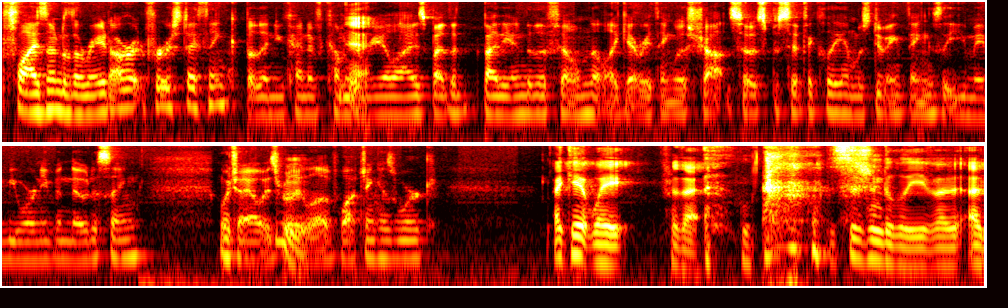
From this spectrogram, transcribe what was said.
flies under the radar at first, I think, but then you kind of come Yeah. to realize by the by the end of the film that like everything was shot so specifically and was doing things that you maybe weren't even noticing, which I always really Hmm. love watching his work. I can't wait for that decision to leave. I, I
